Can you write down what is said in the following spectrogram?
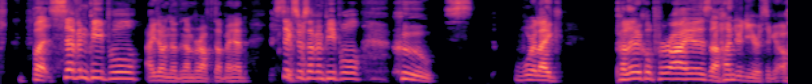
but seven people. I don't know the number off the top of my head. Six or seven people who were like political pariahs a hundred years ago.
